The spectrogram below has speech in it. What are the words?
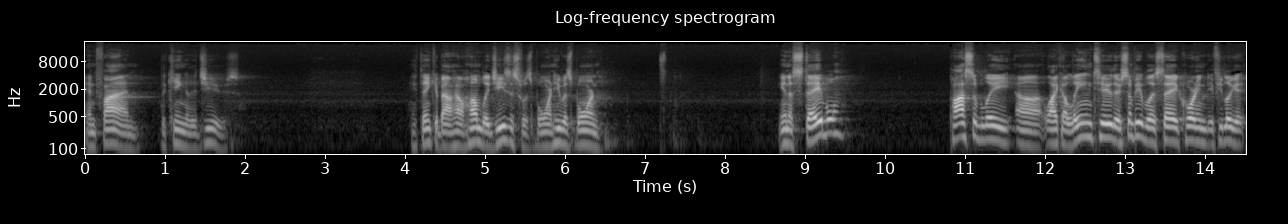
and find the King of the Jews. You think about how humbly Jesus was born. He was born in a stable, possibly uh, like a lean to. There's some people that say, according, if you look at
